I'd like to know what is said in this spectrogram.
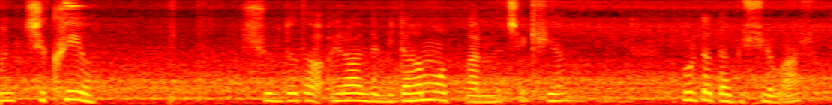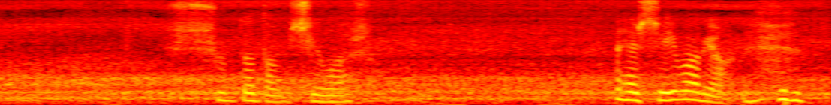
Buradan çıkıyor. Şurada da herhalde bir daha modlarını çekiyor. Burada da bir şey var. Şurada da bir şey var. Her şey var yani.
